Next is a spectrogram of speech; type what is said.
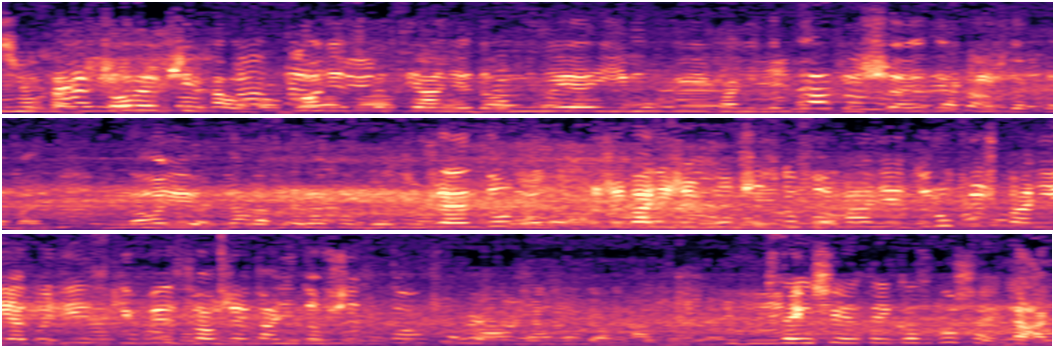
Słuchaj, wczoraj przyjechał goniec specjalnie do mnie i mówi, pani to podpisze jakiś dokument. No i zaraz telefon był z urzędu, proszę pani, żeby było wszystko formalnie, druk już pani Jagodziński wysłał, że pani to wszystko... W sensie tego zgłoszenia. Tak,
